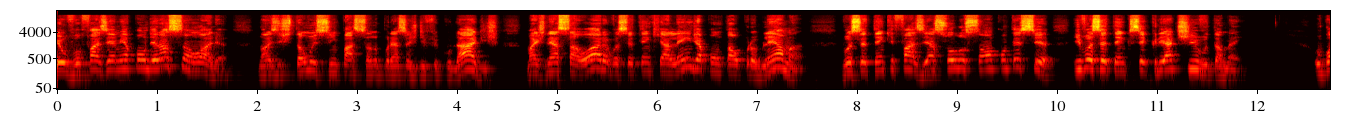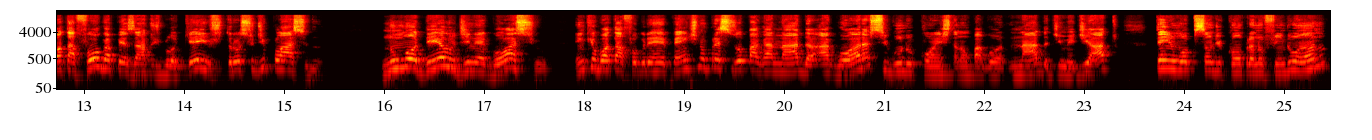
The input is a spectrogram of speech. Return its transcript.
Eu vou fazer a minha ponderação. Olha, nós estamos sim passando por essas dificuldades, mas nessa hora você tem que, além de apontar o problema, você tem que fazer a solução acontecer. E você tem que ser criativo também. O Botafogo, apesar dos bloqueios, trouxe o de Plácido. Num modelo de negócio em que o Botafogo, de repente, não precisou pagar nada agora, segundo consta, não pagou nada de imediato, tem uma opção de compra no fim do ano,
